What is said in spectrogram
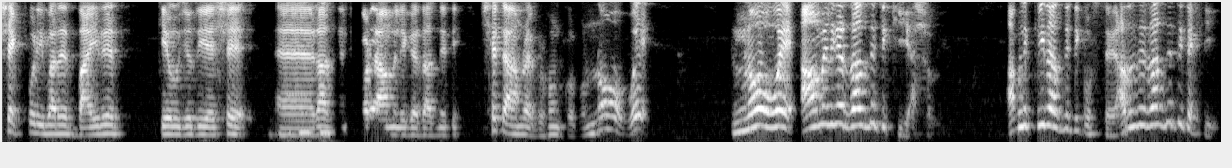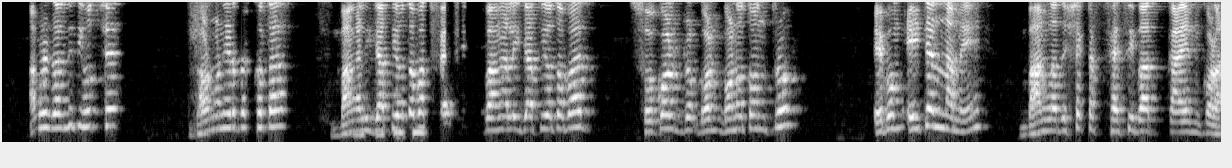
শেখ পরিবারের বাইরের কেউ যদি এসে রাজনীতি করে আওয়ামী লীগের রাজনীতি সেটা আমরা গ্রহণ করব। No way no way Awami লীগের রাজনীতি কি আসলে? আপনি কি রাজনীতি করছে লীগের রাজনীতিটা কি? আমাদের রাজনীতি হচ্ছে ধর্মনিরপেক্ষতা বাঙালি জাতীয়তাবাদ বাঙালি জাতীয়তাবাদ সকল গণতন্ত্র এবং এইটার নামে বাংলাদেশে একটা ফ্যাসিবাদ কায়েম করা।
